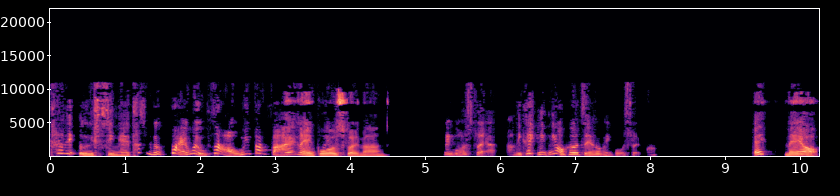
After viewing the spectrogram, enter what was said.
特别恶心诶、欸、它是一个怪味，我不知道，我没办法、欸。美国水吗？美国水啊，你可以，你你有喝直接喝美国水吗？诶没有。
